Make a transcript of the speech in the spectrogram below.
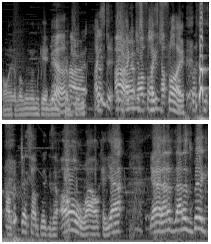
Oh, if Only the balloons gave you Yeah. extra All right. boost. I can Just- do- all I can just- well, I can just how- fly. let's- let's just how- Just how big is it? Oh wow. Okay. Yeah. Yeah. That is that is big.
